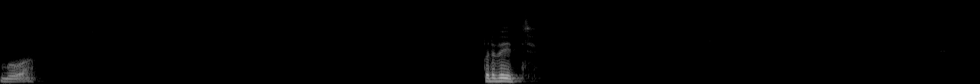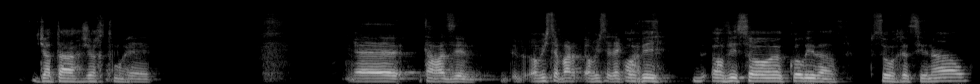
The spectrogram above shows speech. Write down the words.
Boa. Perdi-te. Já está, já retomei. É, é, estava a dizer, Ouviste a parte? Ouviste até Ouvi, ouvi só a qualidade. Pessoa racional,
